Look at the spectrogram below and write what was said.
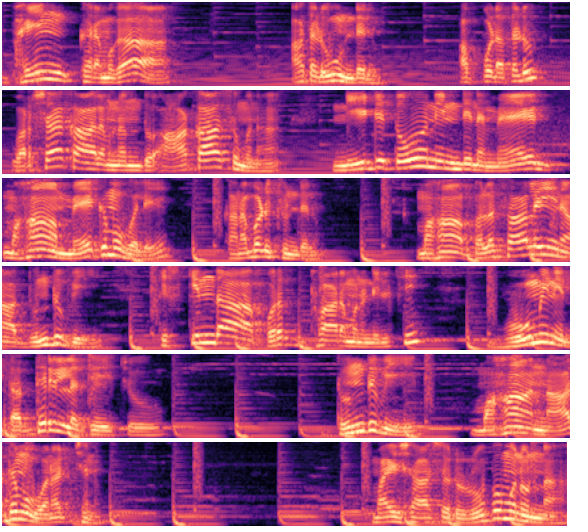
భయంకరముగా అతడు ఉండెను. అప్పుడతడు వర్షాకాలం నందు ఆకాశమున నీటితో నిండిన మే మహామేఘము వలె కనబడుచుండెను. మహాబలశాలైన ఆ దుందుబి కిష్కిందా పురద్వారమును నిలిచి భూమిని దద్దరిల్ల చేయుచు దుందువి మహానాదము వనర్చను. మహిషాసురు రూపమునున్న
